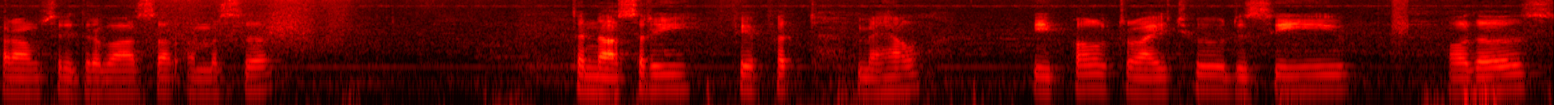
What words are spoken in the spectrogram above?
from Sri Darbar Sahib Amritsar the Nasri fifth Mahal people try to deceive others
